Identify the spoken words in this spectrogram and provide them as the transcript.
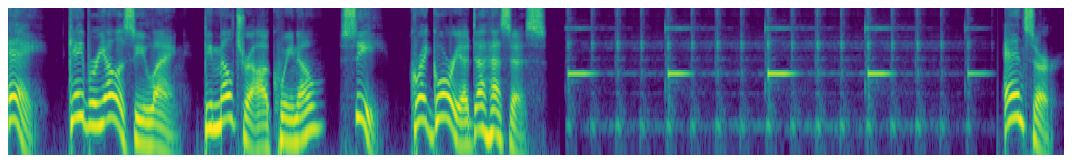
A. Gabriela Silang, B. Melchora Aquino, C. Gregoria de Jesus. Answer.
